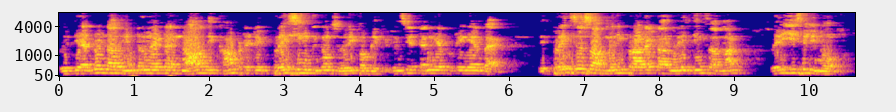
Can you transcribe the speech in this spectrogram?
With the advent of the internet and all the competitive pricing becomes very public. If you see 10 year, 15 year back, the prices of many product or many things are not very easily known.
